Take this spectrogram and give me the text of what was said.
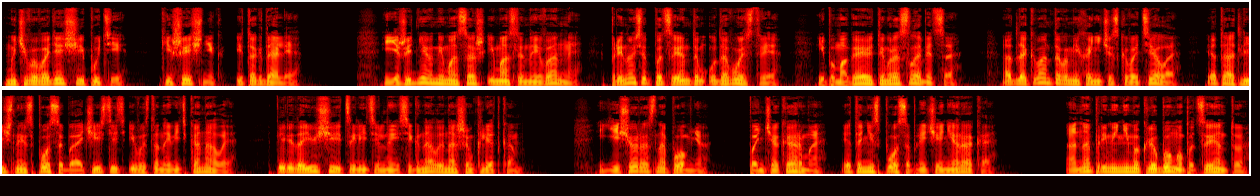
мочевыводящие пути, кишечник и так далее – Ежедневный массаж и масляные ванны приносят пациентам удовольствие и помогают им расслабиться, а для квантово-механического тела это отличные способы очистить и восстановить каналы, передающие целительные сигналы нашим клеткам. Еще раз напомню, панчакарма – это не способ лечения рака. Она применима к любому пациенту,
